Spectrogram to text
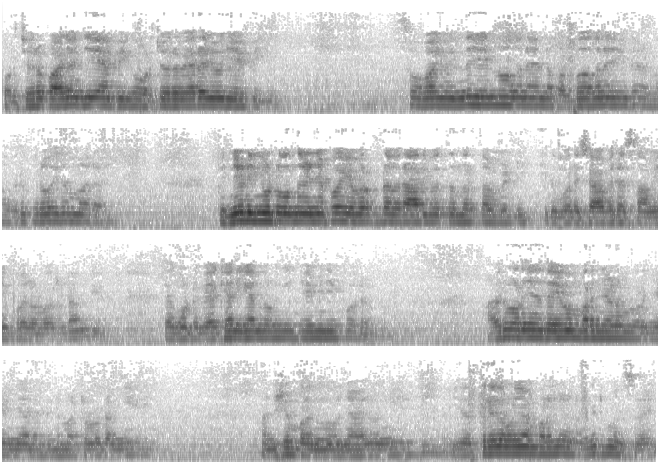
കുറച്ചുപേരെ പാചകം ചെയ്യാൻ ഏൽപ്പിക്കും കുറച്ചുപേരെ വേറെ ജോലി ഏൽപ്പിക്കും. സ്വാഭാവികം ഇന്ന് ചെയ്യുന്നു അങ്ങനെ തന്നെ പണ്ട് അങ്ങനെ ചെയ്താണ് അവർ പുരോഹിതന്മാരായി. പിന്നീട് ഇങ്ങോട്ട് വന്നു കഴിഞ്ഞപ്പോൾ ഇവരുടെ ഒരു ആധിപത്യം നിർത്താൻ വേണ്ടി ഇതുപോലെ ശാബര സ്വാമി പോലുള്ളവരെല്ലാം ചെയ്തു? അങ്ങോട്ട് വ്യാഖ്യാനിക്കാൻ തുടങ്ങി ജൈമിനി പോലെ അവർ പറഞ്ഞത് ദൈവം പറഞ്ഞാണെന്ന് പറഞ്ഞു കഴിഞ്ഞാൽ പിന്നെ മറ്റുള്ളവർ അംഗീകരിക്കും. മനുഷ്യൻ പറഞ്ഞെന്ന് പറഞ്ഞാൽ ആരും അംഗീകരിക്കില്ല. ഇത് എത്രയോ തവണ ഞാൻ പറഞ്ഞാണ് എന്നിട്ട് മനസ്സിലായി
